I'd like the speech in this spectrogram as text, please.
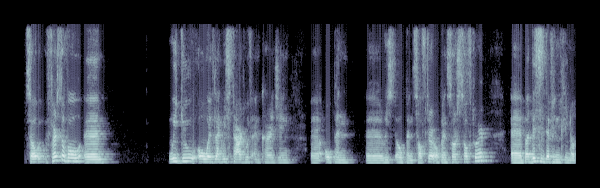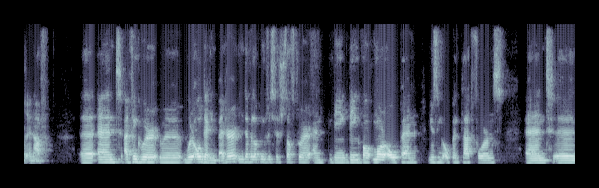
so first of all, um, we do always, like we start with encouraging uh, open, uh, open software, open source software, uh, but this is definitely not enough. Uh, and I think we're, we're, we're all getting better in developing research software and being being more open, using open platforms, and uh,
